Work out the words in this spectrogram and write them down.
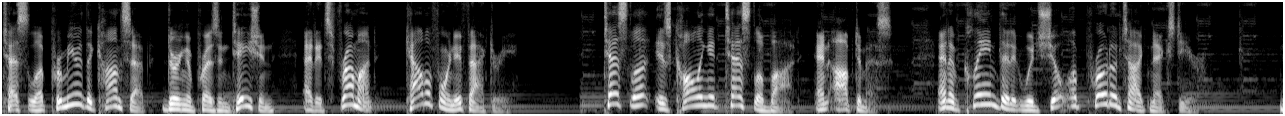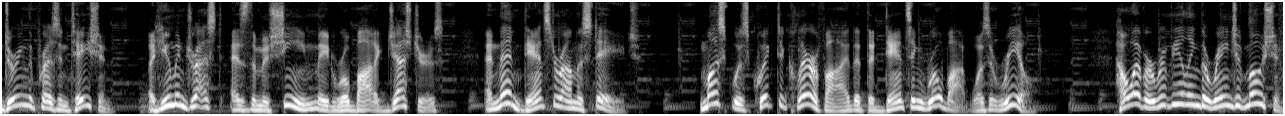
Tesla premiered the concept during a presentation at its Fremont, California factory. Tesla is calling it Tesla Bot and Optimus, and have claimed that it would show a prototype next year. During the presentation, a human dressed as the machine made robotic gestures and then danced around the stage. Musk was quick to clarify that the dancing robot wasn't real. However, revealing the range of motion,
